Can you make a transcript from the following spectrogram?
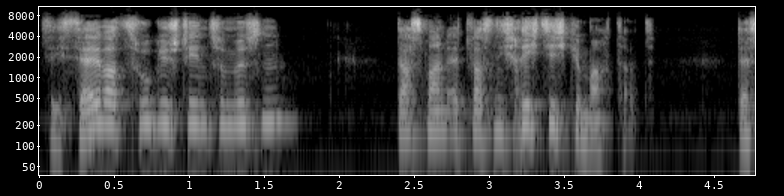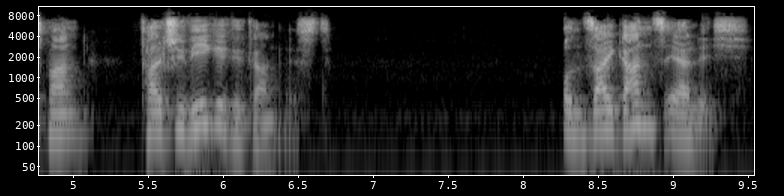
sich selber zugestehen zu müssen, dass man etwas nicht richtig gemacht hat, dass man falsche Wege gegangen ist. Und sei ganz ehrlich,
